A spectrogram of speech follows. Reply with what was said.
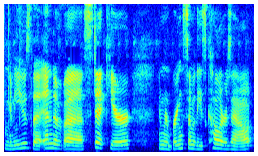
I'm going to use the end of a stick here. I'm going to bring some of these colors out.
